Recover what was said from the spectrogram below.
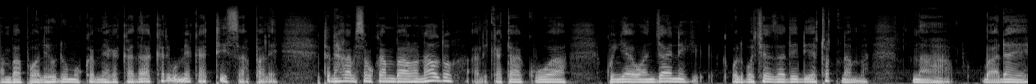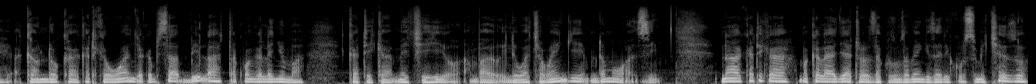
ambapo alihudumu kwa miaka kadhaa, karibu miaka tisa pale. Ten amesema kwamba Ronaldo alikataa kuwa kuingia uwanjani walipocheza dhidi ya Tottenham na baadaye akaondoka katika uwanja kabisa bila hata kuangalia nyuma katika mechi hiyo ambayo iliwacha wengi mdomo wazi. Na katika makala ya jaa tunaweza kuzungumza mengi zaidi kuhusu michezo,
